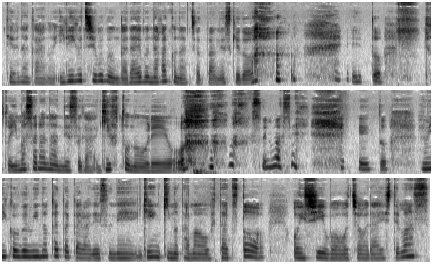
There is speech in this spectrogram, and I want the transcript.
っていうなんかあの入り口部分がだいぶ長くなっちゃったんですけど。えっとちょっと今更なんですがギフトのお礼を。すいません。えっと文子組の方からですね元気の玉を2つと美味しい棒を頂戴してます。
